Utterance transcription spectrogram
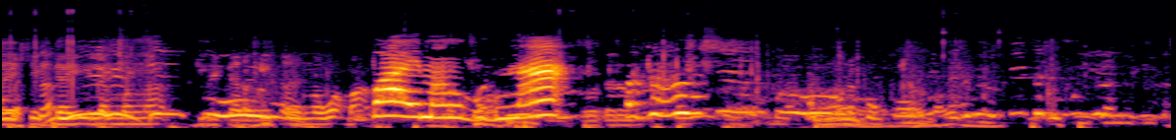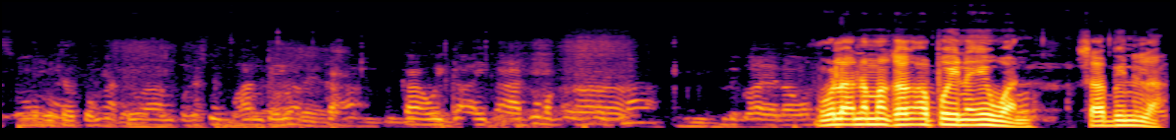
basig na ilang mga gikalagit hungawa. Bye, manggod na. Pagkakas. Pagkakas tong ato ang pagasubahan kay kahoy gaay kaado mag-usod na Wala naman kang apoy na iwan, sabi nila.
